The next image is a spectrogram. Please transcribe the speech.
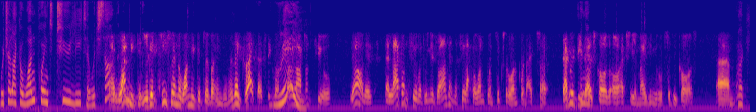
which are like a 1.2 liter, which sound uh, one liter. You get three cylinder one liter turbo engines. They're great. Those things are really? so light on fuel. Yeah, they're, they're light on fuel, but when you drive them, they feel like a 1.6 or 1.8. So that would be and those cars are actually amazing little city cars. Um, okay.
